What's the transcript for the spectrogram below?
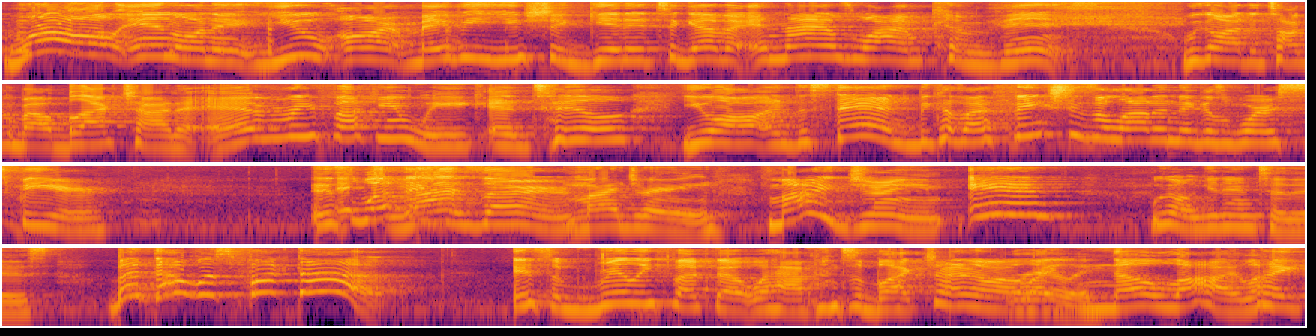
We're all in on it. You aren't. Maybe you should get it together. And that is why I'm convinced we're gonna have to talk about Blac Chyna every fucking week until you all understand. Because I think she's a lot of niggas' worst fear. It's what My- they deserve. My dream. my dream, and we're gonna get into this, but that was fucked up. It's really fucked up what happened to Blac Chyna. Really? Like, no lie. Like,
